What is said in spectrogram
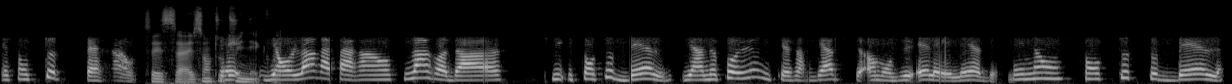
elles sont toutes différentes. C'est ça, elles sont toutes uniques. Ils ont leur apparence, leur odeur, puis ils sont toutes belles. Il n'y en a pas une que je regarde et je dis, oh mon Dieu, elle est laide. Mais non, elles sont toutes, toutes belles.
